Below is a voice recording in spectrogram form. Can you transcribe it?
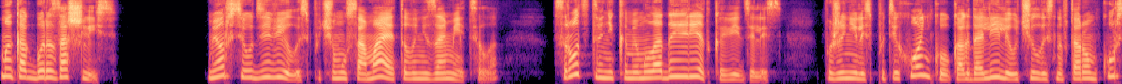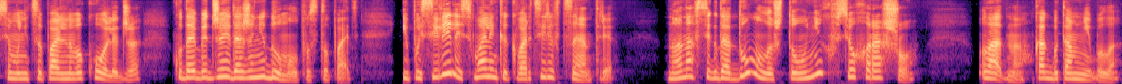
мы как бы разошлись. Мерси удивилась, почему сама этого не заметила. С родственниками молодые редко виделись. Поженились потихоньку, когда Лили училась на втором курсе муниципального колледжа, куда Биджей даже не думал поступать, и поселились в маленькой квартире в центре. Но она всегда думала, что у них все хорошо. Ладно, как бы там ни было.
